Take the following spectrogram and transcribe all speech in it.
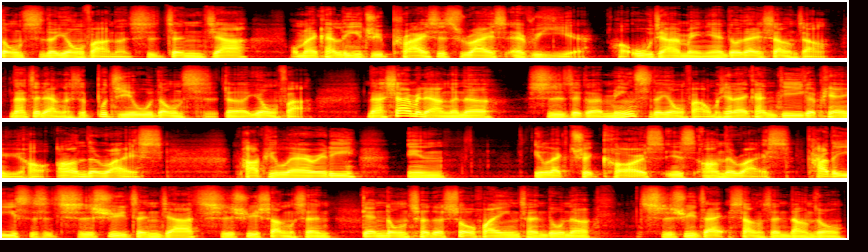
动词的用法呢是增加。我们来看例句：Prices rise every year。好，物价每年都在上涨。那这两个是不及物动词的用法。那下面两个呢？是这个名词的用法。我们先来看第一个片语哈，on the rise，popularity in electric cars is on the rise。它的意思是持续增加、持续上升，电动车的受欢迎程度呢持续在上升当中。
